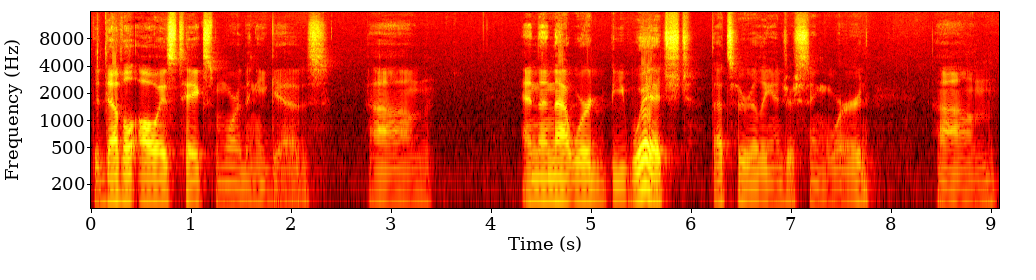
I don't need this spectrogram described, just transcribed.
The devil always takes more than he gives. Um, and then that word bewitched, that's a really interesting word. Um,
